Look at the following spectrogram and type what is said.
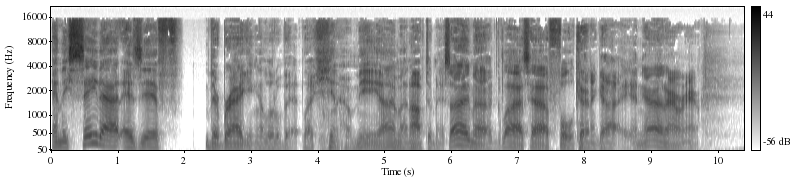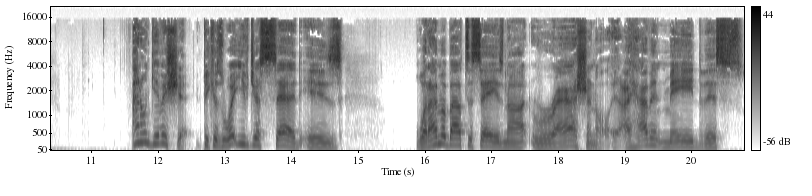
And they say that as if they're bragging a little bit. Like, you know, me, I'm an optimist. I'm a glass half full kind of guy. And yeah, I don't give a shit because what you've just said is what I'm about to say is not rational. I haven't made this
